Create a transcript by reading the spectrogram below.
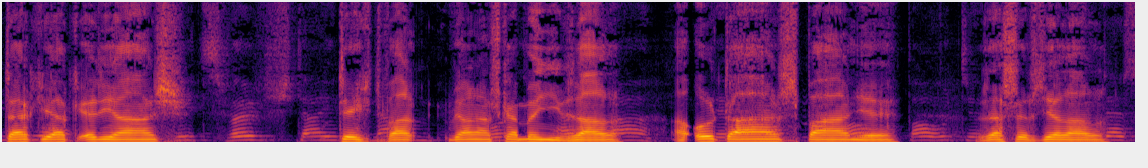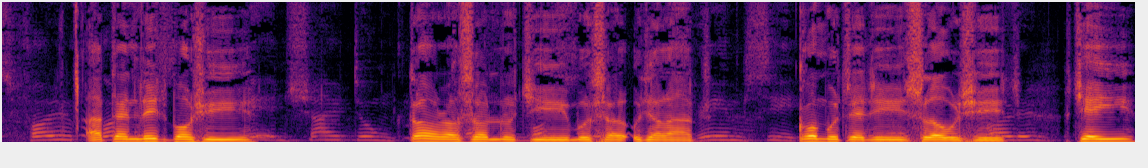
Tak, jak Eliáš těch 12 kamení vzal a oltář páně zase vzdělal a ten lid boží to rozhodnutí musel udělat, komu tedy sloužit chtějí,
